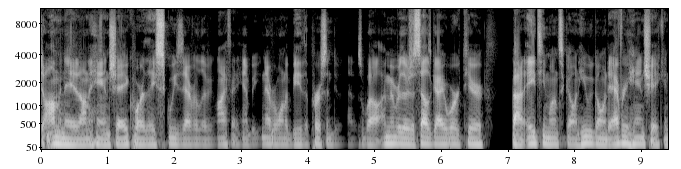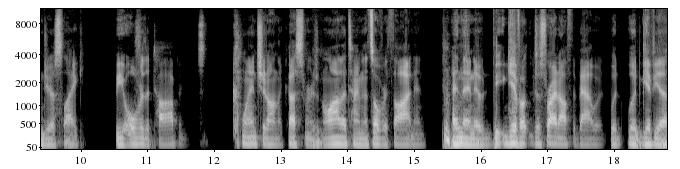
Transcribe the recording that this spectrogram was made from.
dominated on a handshake where they squeeze every living life out of hand, but you never want to be the person doing that as well. I remember there's a sales guy who worked here about 18 months ago, and he would go into every handshake and just like be over the top and just clench it on the customers. And a lot of the time that's overthought and and then it would be give just right off the bat would would would give you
